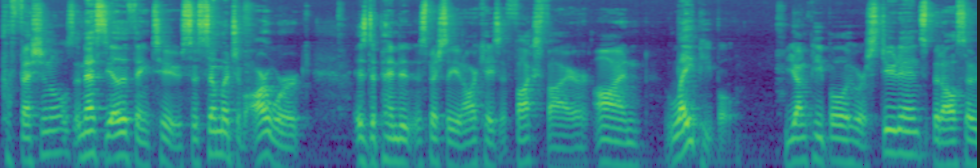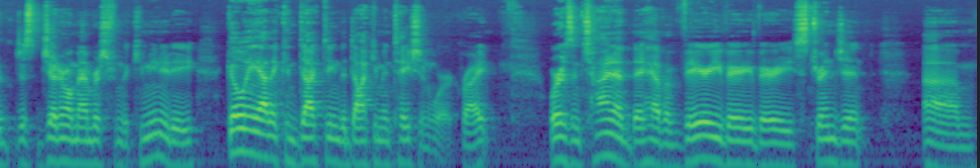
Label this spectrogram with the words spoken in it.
professionals? And that's the other thing too. So so much of our work is dependent, especially in our case at Foxfire, on lay people, young people who are students, but also just general members from the community going out and conducting the documentation work, right? Whereas in China, they have a very, very, very stringent um,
